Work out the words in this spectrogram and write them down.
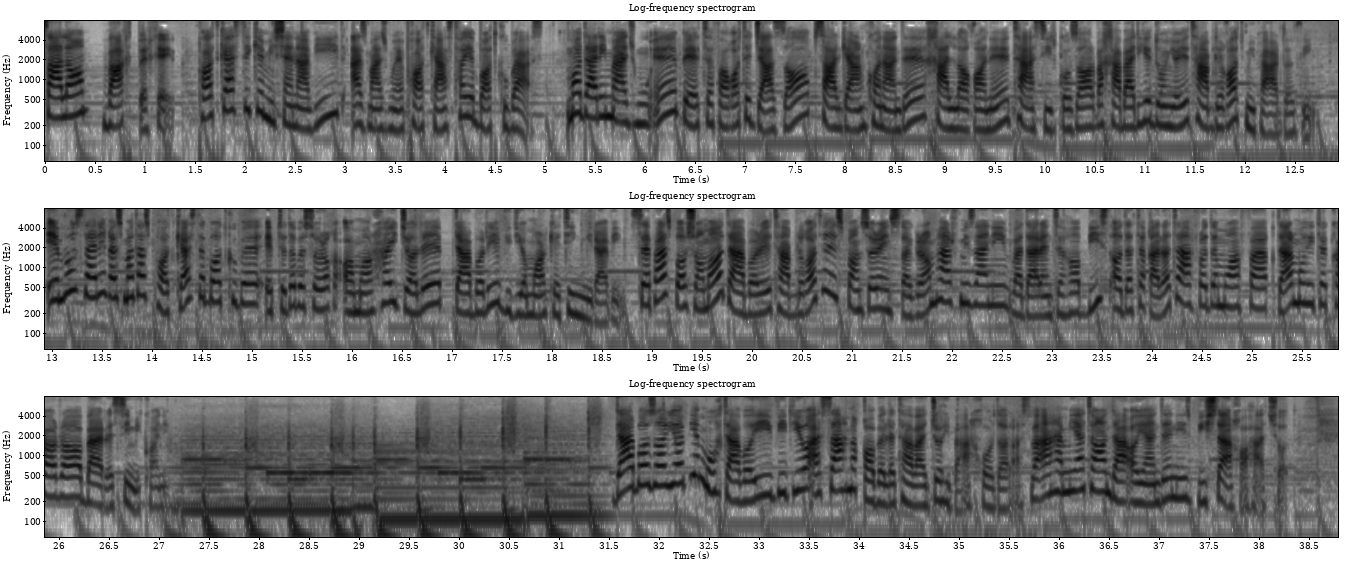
سلام وقت بخیر پادکستی که میشنوید از مجموعه پادکست های بادکوبه است ما در این مجموعه به اتفاقات جذاب، سرگرم کننده، خلاقانه، تاثیرگذار و خبری دنیای تبلیغات می‌پردازیم. امروز در این قسمت از پادکست بادکوبه ابتدا به سراغ آمارهای جالب درباره video marketing می‌رویم. سپس با شما درباره تبلیغات اسپانسر اینستاگرام حرف می‌زنیم و در انتها 20 عادت غلط افراد موفق در محیط کار را بررسی می‌کنیم. در بازاریابی محتوایی ویدیو از سهم قابل توجهی برخوردار است و اهمیت آن در آینده نیز بیشتر خواهد شد.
